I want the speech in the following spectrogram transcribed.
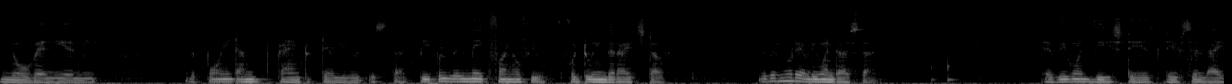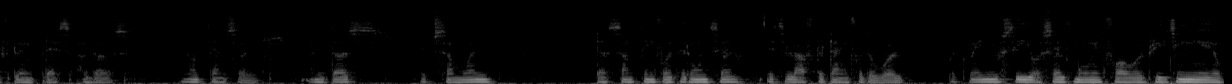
nowhere near me the point i'm trying to tell you is that people will make fun of you for doing the right stuff because not everyone does that everyone these days lives a life to impress others not themselves. And thus, if someone does something for their own self, it's a laughter time for the world. But when you see yourself moving forward, reaching near your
